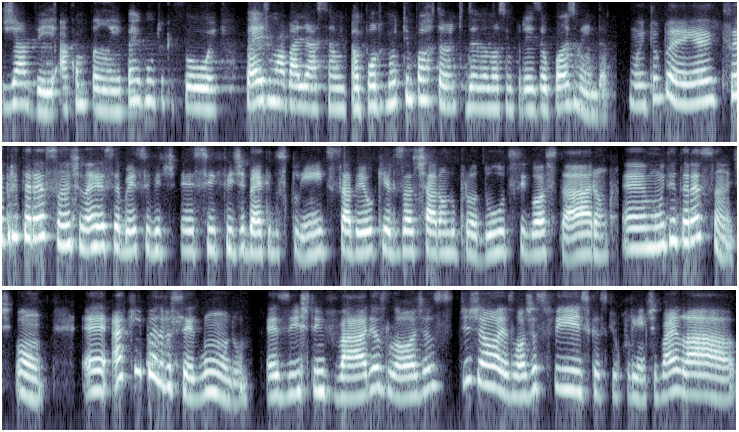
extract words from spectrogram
já vê, acompanha, pergunta o que foi, pede uma avaliação. É um ponto muito importante dentro da nossa empresa, o pós-venda. Muito bem, é sempre interessante, né, receber esse, esse feedback dos clientes, saber o que eles acharam do produto, se gostaram. É muito interessante. Bom, é, aqui em Pedro II existem várias lojas de joias, lojas físicas, que o cliente vai lá,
